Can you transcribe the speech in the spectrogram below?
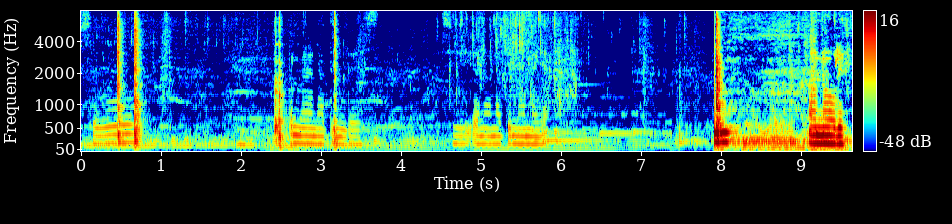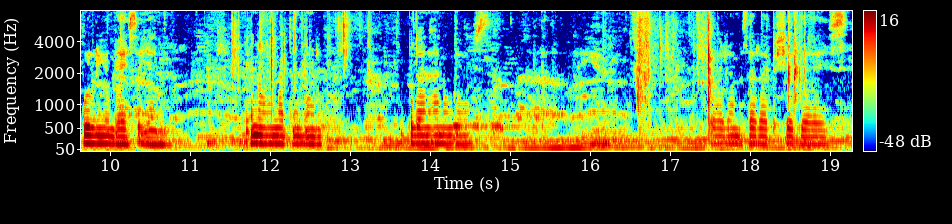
So, tapan muna natin guys. Kasi ano natin mamaya. Ano, repolyo guys. Ayan. Ano natin ang repolyo. Pala na ano guys. Ayan. Para masarap siya guys.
